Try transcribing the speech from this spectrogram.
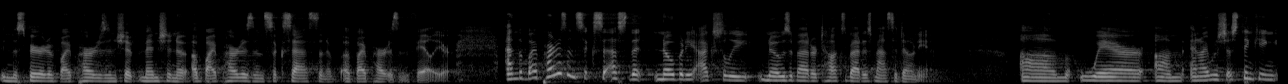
in the spirit of bipartisanship, mention a, a bipartisan success and a, a bipartisan failure. And the bipartisan success that nobody actually knows about or talks about is Macedonia. Um, where, um, and I was just thinking,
